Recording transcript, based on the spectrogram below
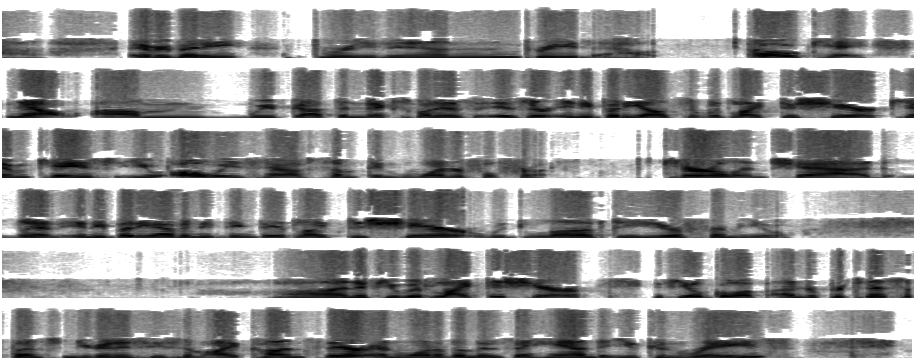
Everybody, breathe in, breathe out. Okay. Now, um, we've got the next one. Is is there anybody else that would like to share? Kim Caise, you always have something wonderful for us. Carolyn, Chad, Lynn, anybody have anything they'd like to share? We'd love to hear from you. Uh, and if you would like to share, if you'll go up under participants, and you're going to see some icons there, and one of them is a hand that you can raise.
